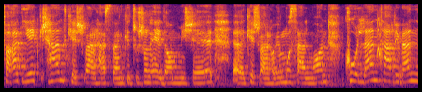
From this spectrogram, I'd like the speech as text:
فقط یک چند کشور هستن که توشون اعدام میشه کشورهای مسلمان. کلا تقریبا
